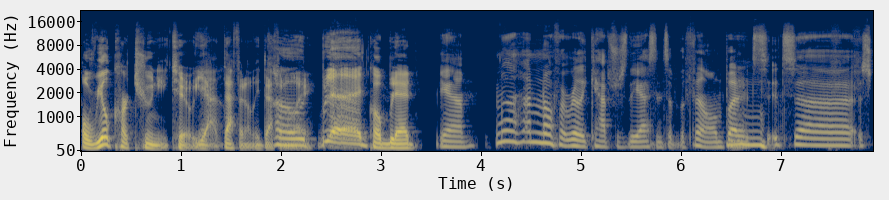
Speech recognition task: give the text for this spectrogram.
Oh, real cartoony too. Yeah, Yeah. definitely, definitely. Code blood. Code Blood. Yeah. Well, I don't know if it really captures the essence of the film, but it's Mm. it's uh it's-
